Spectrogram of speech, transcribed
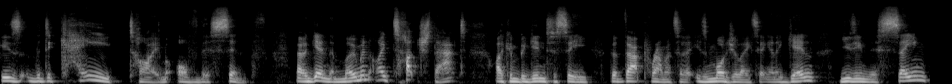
is the decay time of this synth. Now again, the moment I touch that, I can begin to see that that parameter is modulating. And again, using this same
